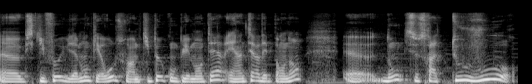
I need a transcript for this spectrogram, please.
euh, puisqu'il faut évidemment que les rôles soient un petit peu complémentaires et interdépendants, donc ce sera toujours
